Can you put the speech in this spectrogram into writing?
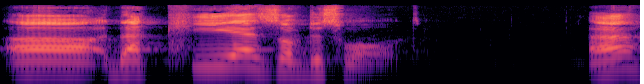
uh, the cares of this world, eh?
